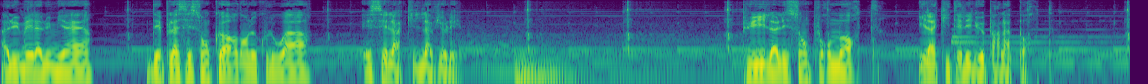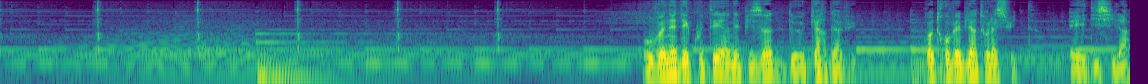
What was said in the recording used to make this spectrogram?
allumé la lumière, déplacé son corps dans le couloir, et c'est là qu'il l'a violée. Puis, la laissant pour morte, il a quitté les lieux par la porte. Vous venez d'écouter un épisode de Garde à vue. Retrouvez bientôt la suite. Et d'ici là,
